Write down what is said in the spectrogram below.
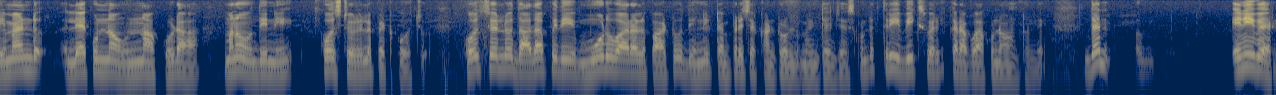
డిమాండ్ లేకుండా ఉన్నా కూడా మనం దీన్ని కోల్డ్ స్టోరేజ్లో పెట్టుకోవచ్చు. కోల్డ్ స్టోరేజ్లో దాదాపు ఇది మూడు వారాల పాటు దీన్ని టెంపరేచర్ కంట్రోల్ మెయింటైన్ చేసుకుంటే త్రీ వీక్స్ వరకు ఖరాబ్ కాకుండా ఉంటుంది. Then anywhere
